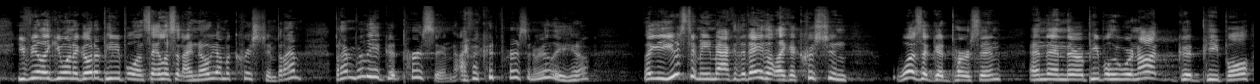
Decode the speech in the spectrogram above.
you feel like you want to go to people and say, listen, I know I'm a Christian, but I'm, but I'm really a good person. I'm a good person, really, you know? Like it used to mean back in the day that like a Christian was a good person and then there are people who were not good people,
